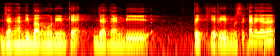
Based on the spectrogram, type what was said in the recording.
jangan dibangunin kayak jangan dipikirin. Mesti kadang-kadang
